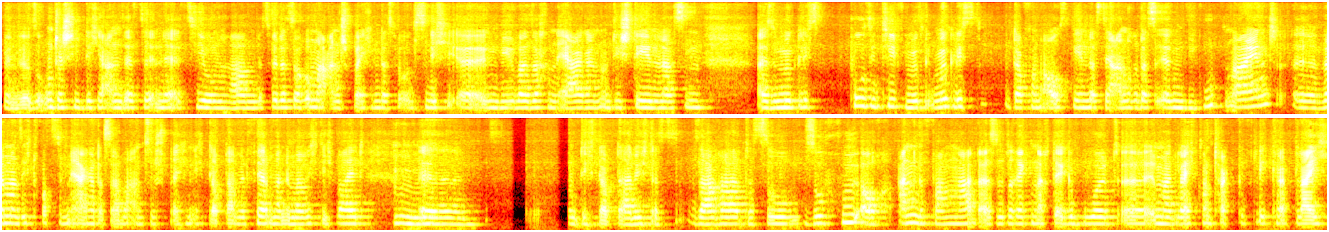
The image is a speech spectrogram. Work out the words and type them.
wenn wir so unterschiedliche Ansätze in der Erziehung haben, dass wir das auch immer ansprechen, dass wir uns nicht äh, irgendwie über Sachen ärgern und die stehen lassen. Also möglichst positiv, möglichst davon ausgehen, dass der andere das irgendwie gut meint, äh, wenn man sich trotzdem ärgert, das aber anzusprechen. Ich glaube, damit fährt man immer richtig weit. Mhm. Äh, und ich glaube, dadurch, dass Sarah das so, so früh auch angefangen hat, also direkt nach der Geburt immer gleich Kontakt gepflegt hat, gleich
